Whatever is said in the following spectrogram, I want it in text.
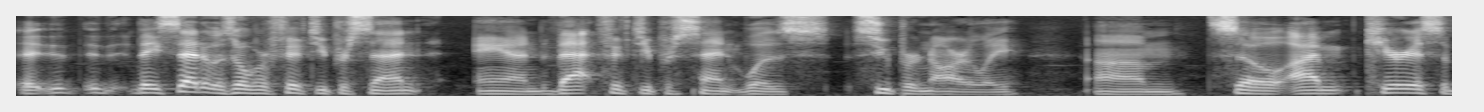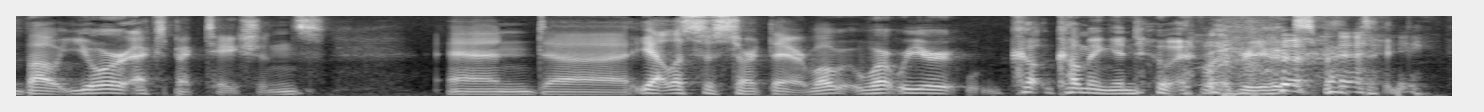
it, it- they said it was over 50%, and that 50% was super gnarly. Um, so I'm curious about your expectations. And uh, yeah, let's just start there. What, what were your co- coming into it? What were you expecting?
